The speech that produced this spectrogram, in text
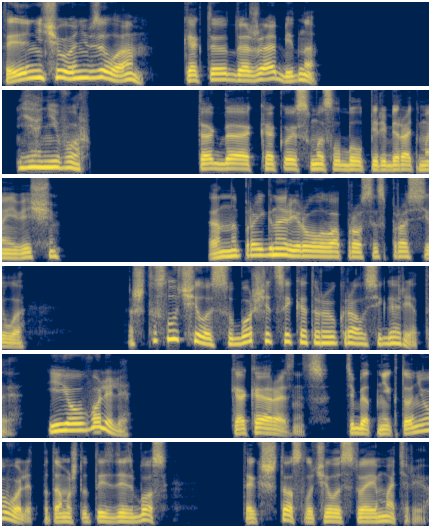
«Ты ничего не взяла. Как-то даже обидно». «Я не вор». «Тогда какой смысл был перебирать мои вещи?» Анна проигнорировала вопрос и спросила. «А что случилось с уборщицей, которая украла сигареты? Ее уволили?» «Какая разница? Тебя-то никто не уволит, потому что ты здесь босс. Так что случилось с твоей матерью?»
